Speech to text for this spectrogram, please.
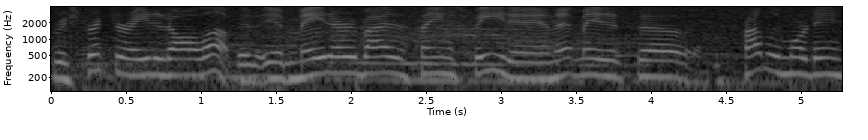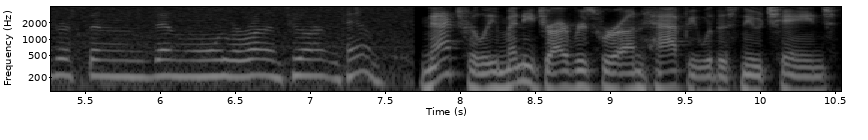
restrictor ate it all up. It, it made everybody the same speed, and that made it uh, probably more dangerous than, than when we were running 210. Naturally, many drivers were unhappy with this new change,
